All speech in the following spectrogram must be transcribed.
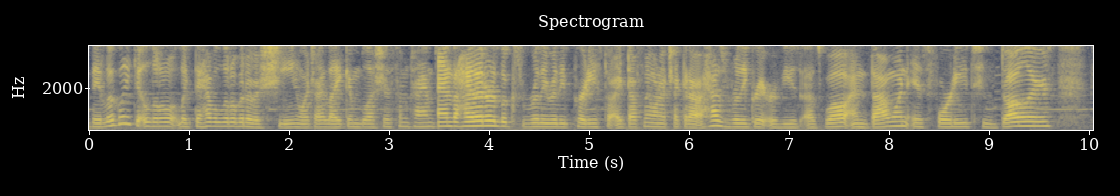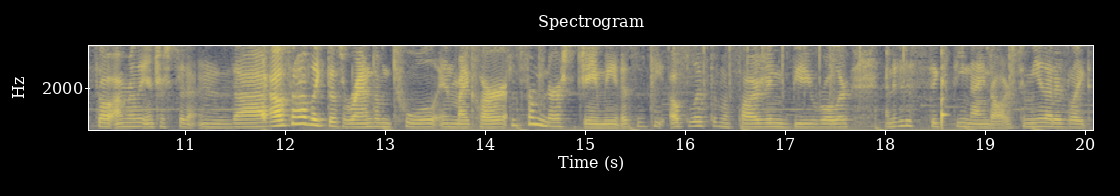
they look like a little, like they have a little bit of a sheen, which I like in blushes sometimes. And the highlighter looks really, really pretty. So I definitely want to check it out. It has really great reviews as well. And that one is $42. So I'm really interested in that. I also have like this random tool in my cart. This is from Nurse Jamie. This is the Uplift Massaging Beauty Roller and it is $69. To me, that is like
